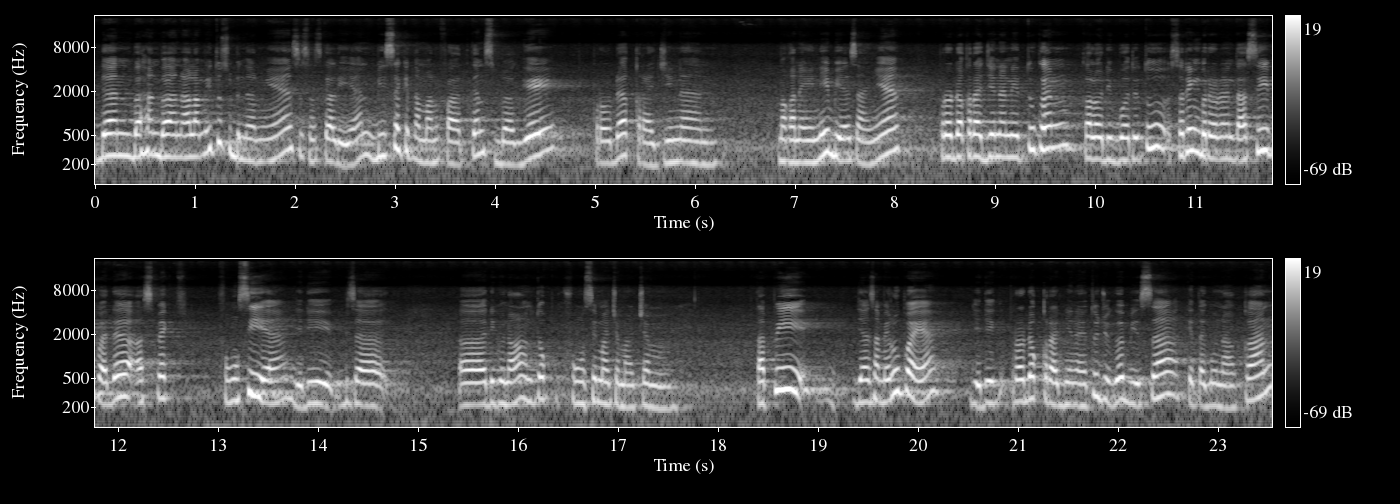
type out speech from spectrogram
Dan bahan-bahan alam itu sebenarnya sisa sekalian bisa kita manfaatkan sebagai produk kerajinan. Makanya ini biasanya produk kerajinan itu kan kalau dibuat itu sering berorientasi pada aspek fungsi ya. Jadi bisa e, digunakan untuk fungsi macam-macam. Tapi jangan sampai lupa ya. Jadi produk kerajinan itu juga bisa kita gunakan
